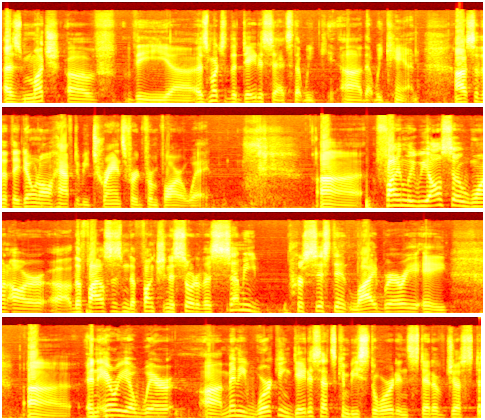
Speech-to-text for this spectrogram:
as much of the uh, as much of the data sets that we uh, that we can, uh, so that they don't all have to be transferred from far away. Uh, finally, we also want our the file system to function as sort of a semi-persistent library, a an area where many working data sets can be stored instead of just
